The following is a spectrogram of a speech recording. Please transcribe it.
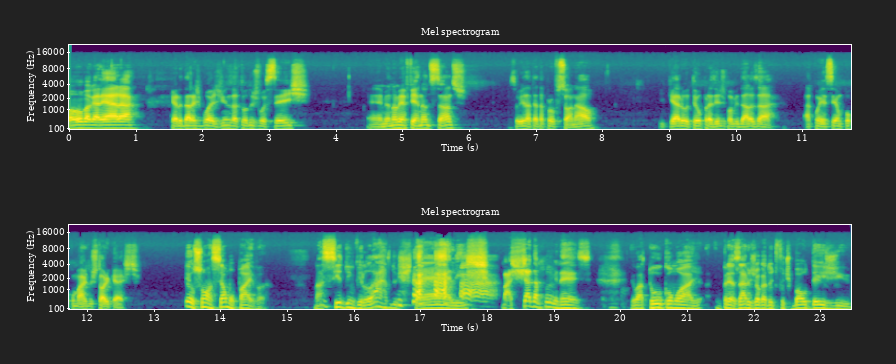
oba, galera. Quero dar as boas-vindas a todos vocês. É, meu nome é Fernando Santos, sou ex-atleta profissional e quero ter o prazer de convidá-los a, a conhecer um pouco mais do Storycast. Eu sou Anselmo Paiva, nascido em Vilar dos Teles, Baixada Fluminense. Eu atuo como empresário e jogador de futebol desde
